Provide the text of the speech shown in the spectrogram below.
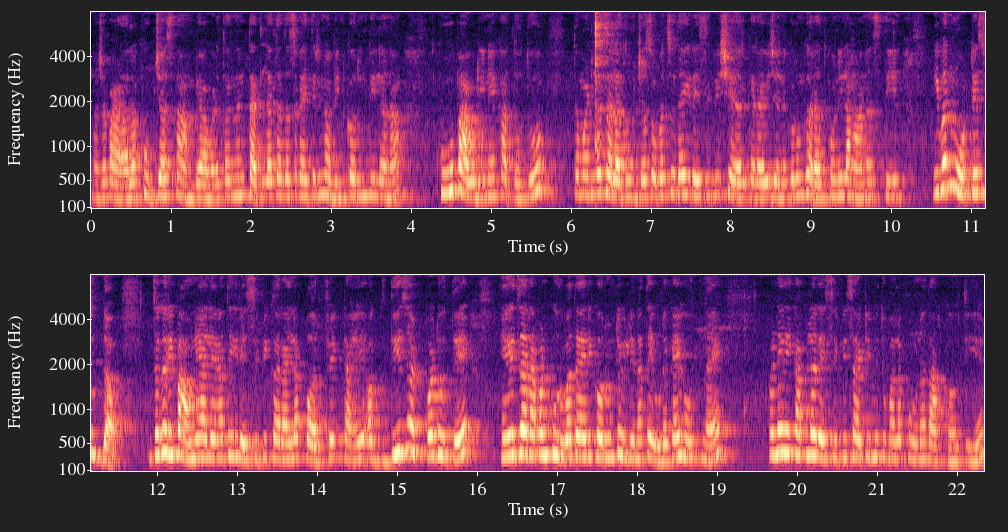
माझ्या बाळाला खूप जास्त आंबे आवडतात आणि त्यातल्या त्यात असं काहीतरी नवीन करून दिलं ना खूप आवडीने खातो तो. तर म्हटलं चला तुमच्यासोबत सुद्धा ही रेसिपी शेअर करावी जेणेकरून घरात कोणी लहान असतील इवन मोठेसुद्धा जर घरी पाहुणे आले ना तर ही रेसिपी करायला परफेक्ट आहे. अगदी झटपट होते. हे जर आपण पूर्वतयारी करून ठेवली ना तर एवढं काही होत नाही. पण एक आपल्या रेसिपीसाठी मी तुम्हाला पूर्ण दाखवते आहे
